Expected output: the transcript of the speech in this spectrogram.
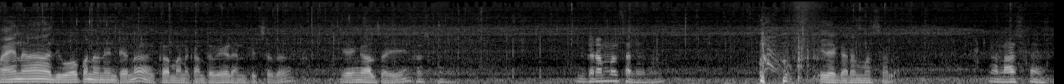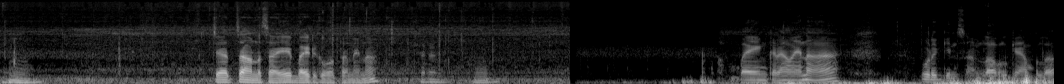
పైన అది ఓపెన్ అని ఉంటేనా ఇంకా మనకు అంత వేడి అనిపించదు. ఏం కావాలి సాయి పసుపు గరం మసాలా ఇదే గరం మసాలా. లాస్ట్ టైం చేస్తా ఉన్న సాయి బయటకు పోతాను నేను. భయంకరమైన? ఉడికించాను లోపల క్యాంపులో.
